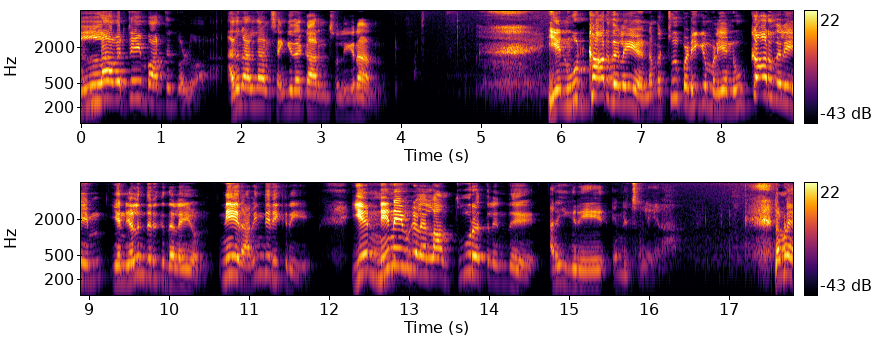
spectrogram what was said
எல்லாவற்றையும் பார்த்து கொள்வார். அதனால்தான் சங்கீதக்காரன் சொல்லுகிறான் என் உட்காருதலையும் நம்ம டூ படிக்கும்போது என் உட்காருதலையும் என் எழுந்திருக்குதலையும் நீர் அறிந்திருக்கிறீர். என் நினைவுகள் எல்லாம் தூரத்திலிருந்து அறிகிறீர் என்று சொல்லுகிறார் நம்மளை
